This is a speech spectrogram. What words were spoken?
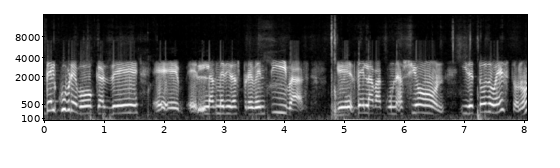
del cubrebocas, de eh, eh, las medidas preventivas, eh, de la vacunación y de todo esto, ¿no?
